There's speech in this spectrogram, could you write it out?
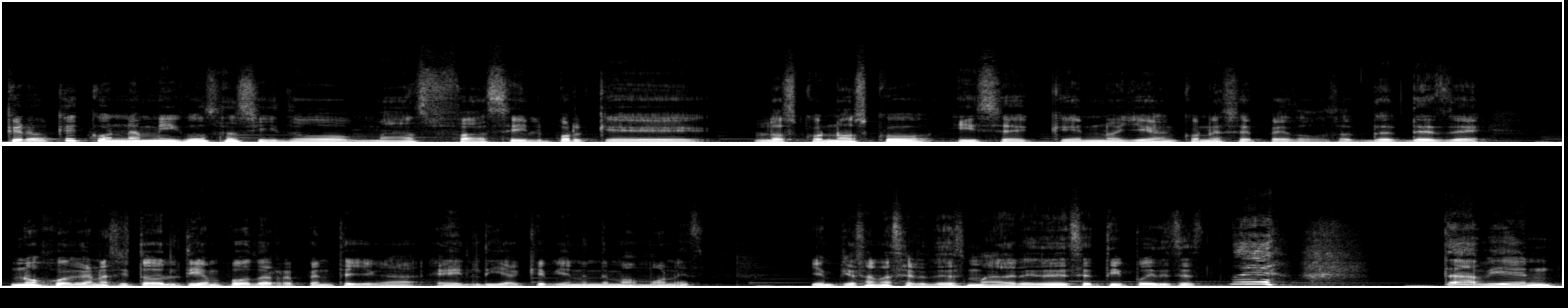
Creo que con amigos ha sido más fácil porque los conozco y sé que no llegan con ese pedo. Desde no juegan así todo el tiempo, de repente llega el día que vienen de mamones y empiezan a hacer desmadre de ese tipo y dices, eh, está bien.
